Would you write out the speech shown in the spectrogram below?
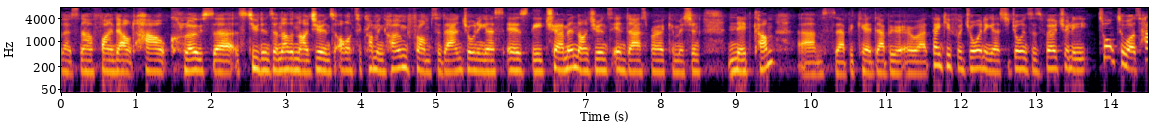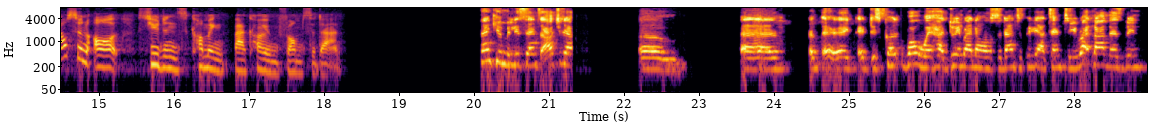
Let's now find out how close uh, students and other Nigerians are to coming home from Sudan. Joining us is the chairman, Nigerians in Diaspora Commission, NIDCOM, um, Mr. Abike Dabiri Thank you for joining us. He joins us virtually. Talk to us. How soon are students coming back home from Sudan? Thank you, Millicent. Actually, um, uh, a discuss, what we're doing right now in Sudan to really attend to you. Right now, there's been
